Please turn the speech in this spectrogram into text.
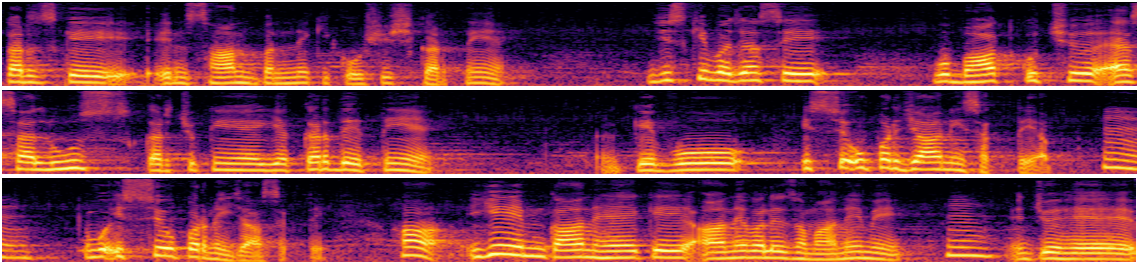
طرز کے انسان بننے کی کوشش کرتے ہیں جس کی وجہ سے وہ بہت کچھ ایسا لوز کر چکے ہیں یا کر دیتے ہیں کہ وہ اس سے اوپر جا نہیں سکتے اب۔ وہ اس سے اوپر نہیں جا سکتے۔ ہاں یہ امکان ہے کہ آنے والے زمانے میں جو ہے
